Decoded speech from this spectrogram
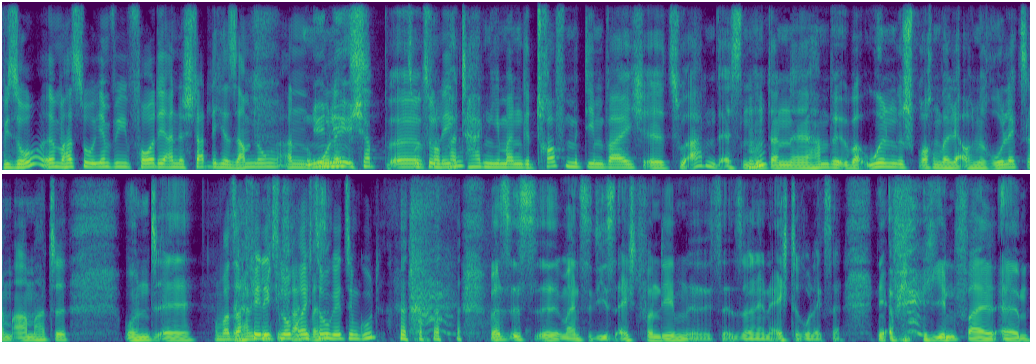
Wieso? Ähm, hast du irgendwie vor dir eine stattliche Sammlung an Nee, Rolex nee, ich habe äh, vor ein paar Tagen jemanden getroffen, mit dem war ich äh, zu Abendessen Mhm. und dann äh, haben wir über Uhren gesprochen, weil der auch eine Rolex am Arm hatte. Und, äh, Und was sagt Felix Lobrecht so? Geht's ihm gut? Was ist, äh, meinst du, die ist echt von dem? Äh, soll ja eine echte Rolex sein. Nee, auf jeden Fall ähm,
